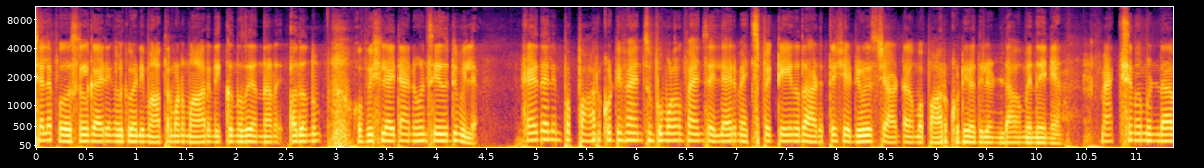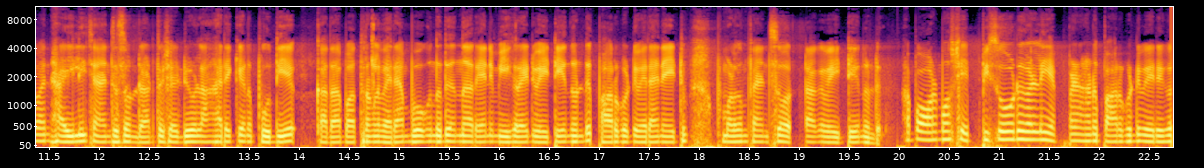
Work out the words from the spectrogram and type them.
ചില പേഴ്സണൽ കാര്യങ്ങൾക്ക് വേണ്ടി മാത്രമാണ് മാറി നിൽക്കുന്നത് എന്നാണ്. അതൊന്നും ഒഫീഷ്യലായിട്ട് അനൗൺസ് ചെയ്തിട്ടുമില്ല. ഏതായാലും ഇപ്പോൾ പാർക്കുട്ടി ഫാൻസ് ഉപ്പുമുളക് ഫാൻസ് എല്ലാവരും എക്സ്പെക്ട് ചെയ്യുന്നത് അടുത്ത ഷെഡ്യൂൾ സ്റ്റാർട്ട് ആകുമ്പോൾ പാർക്കുട്ടി അതിൽ ഉണ്ടാവുമെന്ന് തന്നെയാണ്. മാക്സിമം ഉണ്ടാവാൻ ഹൈലി ചാൻസസ് ഉണ്ട്. അടുത്ത ഷെഡ്യൂൾ ആരൊക്കെയാണ് പുതിയ കഥാപാത്രങ്ങൾ വരാൻ പോകുന്നത് എന്ന് അറിയാനും ഈഗറായിട്ട് വെയിറ്റ് ചെയ്യുന്നുണ്ട്. പാർക്കുട്ടി വരാനായിട്ടും ഉപ്പുമുളകും ഫാൻസ് ഒട്ടാകെ വെയിറ്റ് ചെയ്യുന്നുണ്ട്. അപ്പോൾ ഓൾമോസ്റ്റ് എപ്പിസോഡുകളിൽ എപ്പോഴാണ് പാർക്കുട്ടി വരിക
